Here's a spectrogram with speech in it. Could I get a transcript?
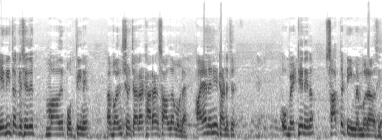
ਇਹ ਵੀ ਤਾਂ ਕਿਸੇ ਦੇ ਮਾਂ ਦੇ ਪੋਤੀ ਨੇ। ਆ ਵੰਸ਼ ਵਿਚਾਰਾ 18 ਸਾਲ ਦਾ ਮੁੰਡਾ ਆਇਆ ਨੇ ਨਹੀਂ ਠੰਡ 'ਚ। ਉਹ ਬੈਠੇ ਨੇ ਨਾ, ਸੱਤ ਟੀਮ ਮੈਂਬਰ ਆ ਅਸੀਂ।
